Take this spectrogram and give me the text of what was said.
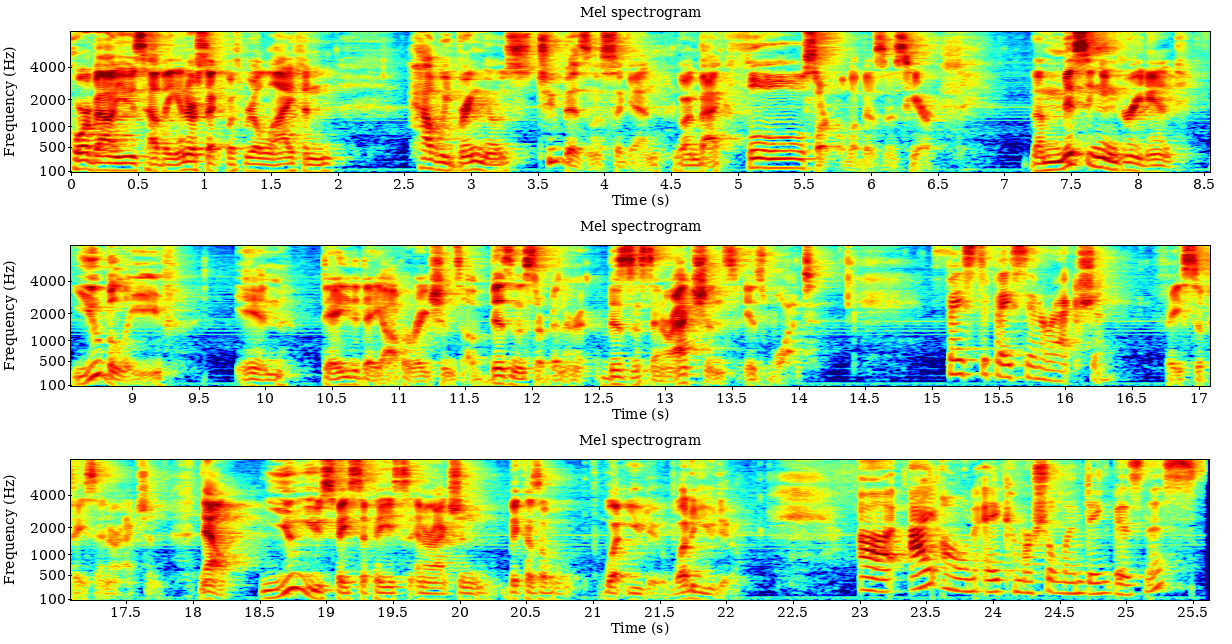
core values, how they intersect with real life, and how we bring those to business again, going back full circle to business here. The missing ingredient you believe in day to day operations of business or business interactions is what? Face to face interaction. Face to face interaction. Now, you use face to face interaction because of what you do. What do you do? Uh, I own a commercial lending business,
